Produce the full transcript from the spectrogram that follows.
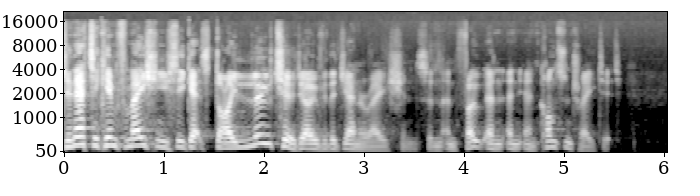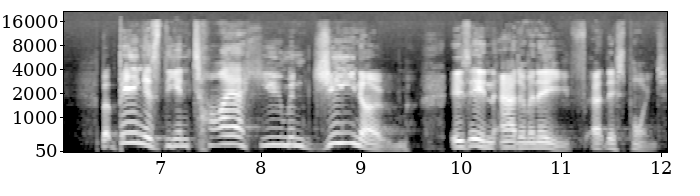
Genetic information, you see, gets diluted over the generations and, and, fo- and, and, and concentrated. But being as the entire human genome is in Adam and Eve at this point,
